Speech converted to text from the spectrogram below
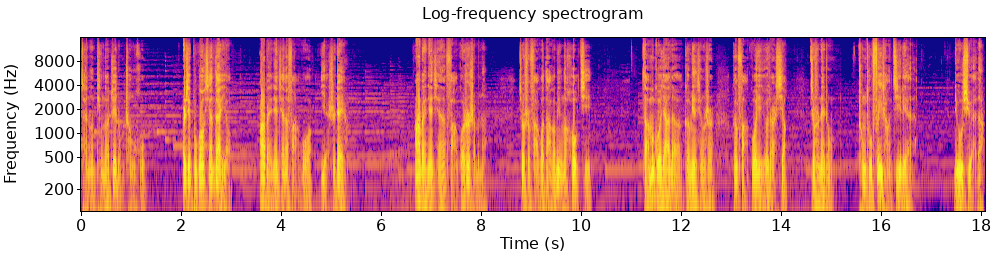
才能听到这种称呼。而且不光现在有，二百年前的法国也是这样。二百年前法国是什么呢？就是法国大革命的后期。咱们国家的革命形势跟法国也有点像，就是那种冲突非常激烈的。流血的，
